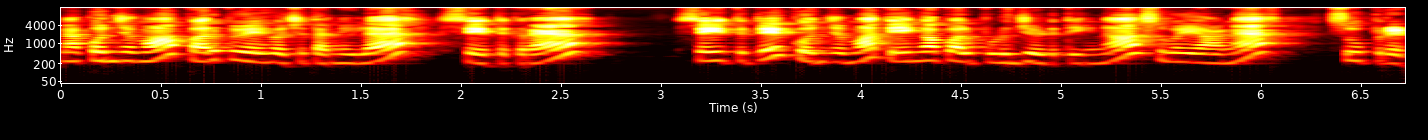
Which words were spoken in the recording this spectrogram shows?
நான் கொஞ்சமாக பருப்பு வேக வச்ச தண்ணியில் சேர்த்துக்கிறேன். சேர்த்துட்டு கொஞ்சமாக தேங்காய் பால் புழிஞ்சு எடுத்திங்கன்னா சுவையான சூப் ரெடி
